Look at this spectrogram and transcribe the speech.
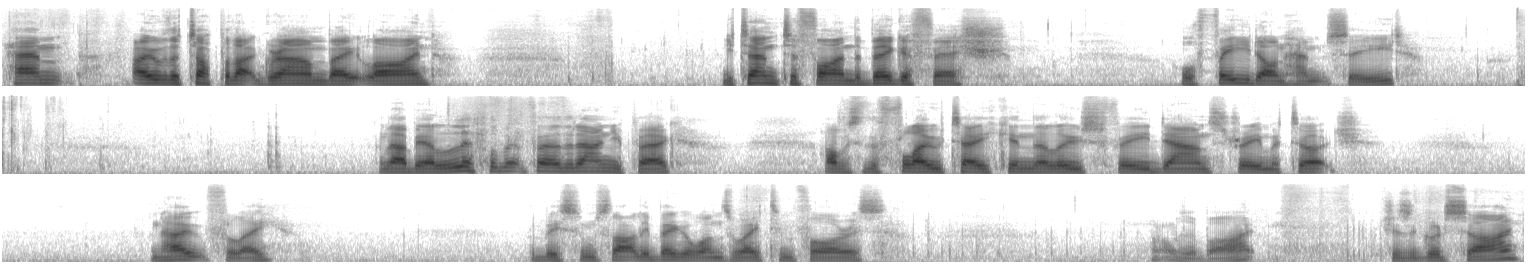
hemp over the top of that ground bait line. You tend to find the bigger fish will feed on hemp seed. And that'll be a little bit further down your peg. Obviously the flow taking the loose feed downstream a touch. And hopefully there'll be some slightly bigger ones waiting for us. That was a bite, which is a good sign.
